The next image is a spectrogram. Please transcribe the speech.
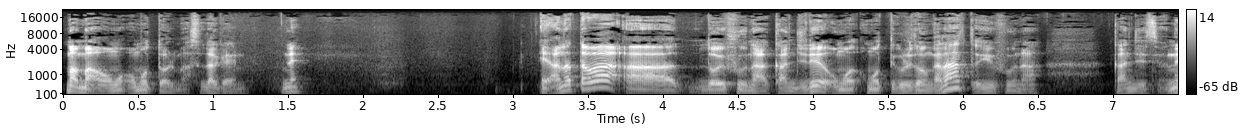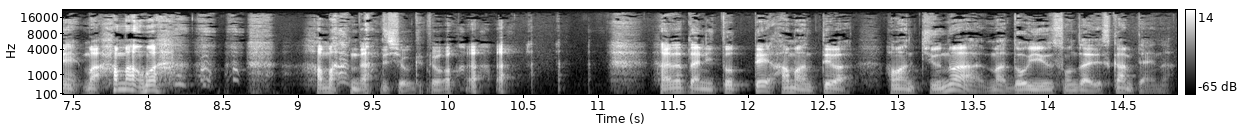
まあまあ、思思っております。だけね。え、あなたは、あどういう風な感じで思ってくれたのかなという風な感じですよね。まあ、ハマンは ハマンなんでしょうけど あなたにとってハマンっては、ハマンっていうのは、まあ、どういう存在ですかみたいな。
